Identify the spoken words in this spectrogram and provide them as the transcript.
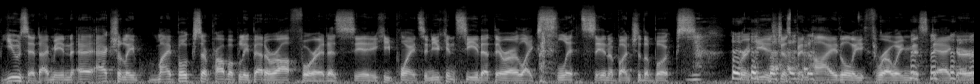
use it. I mean, actually, my books are probably better off for it. As uh, he points, and you can see that there are like slits in a bunch of the books where he has just been idly throwing this dagger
